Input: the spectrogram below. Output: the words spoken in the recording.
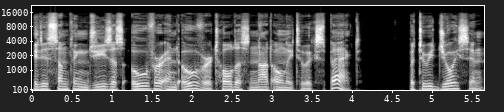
It is something Jesus over and over told us not only to expect, but to rejoice in.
